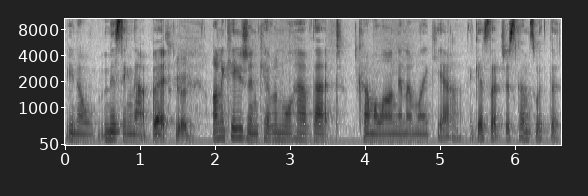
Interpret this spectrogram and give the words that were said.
you know, missing that. But That's good. on occasion, Kevin will have that come along, and I'm like, yeah, I guess that just comes with the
